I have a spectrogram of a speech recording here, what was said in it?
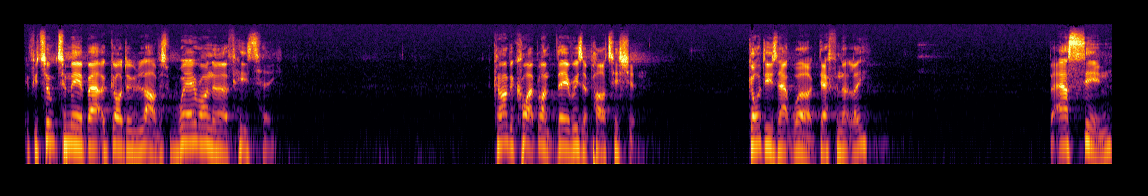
If you talk to me about a God who loves, where on earth is He? Can I be quite blunt? There is a partition. God is at work, definitely. But our sin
